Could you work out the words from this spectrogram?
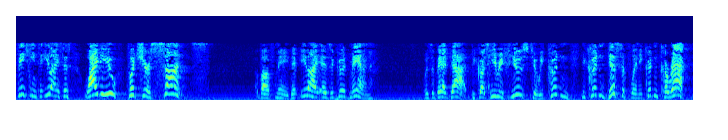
speaking to Eli. He says, Why do you put your sons above me? That Eli, as a good man, was a bad dad because he refused to. He couldn't, he couldn't discipline. He couldn't correct.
